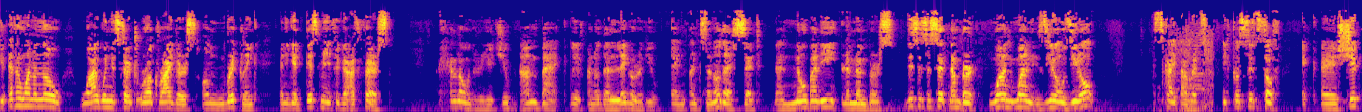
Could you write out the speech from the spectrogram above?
you ever want to know why when you search Rock Raiders on Bricklink and you get this minifigure at first, Hello there YouTube, I'm back with another LEGO review and it's another set that nobody remembers. This is a set number 1100 Sky Pirates. It consists of a, a ship,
